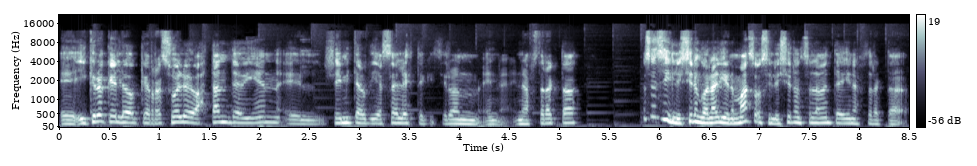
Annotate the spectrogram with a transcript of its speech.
Eh, y creo que lo que resuelve bastante bien el JMeter DSL este que hicieron en, en Abstracta, no sé si lo hicieron con alguien más o si lo hicieron solamente ahí en Abstracta.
